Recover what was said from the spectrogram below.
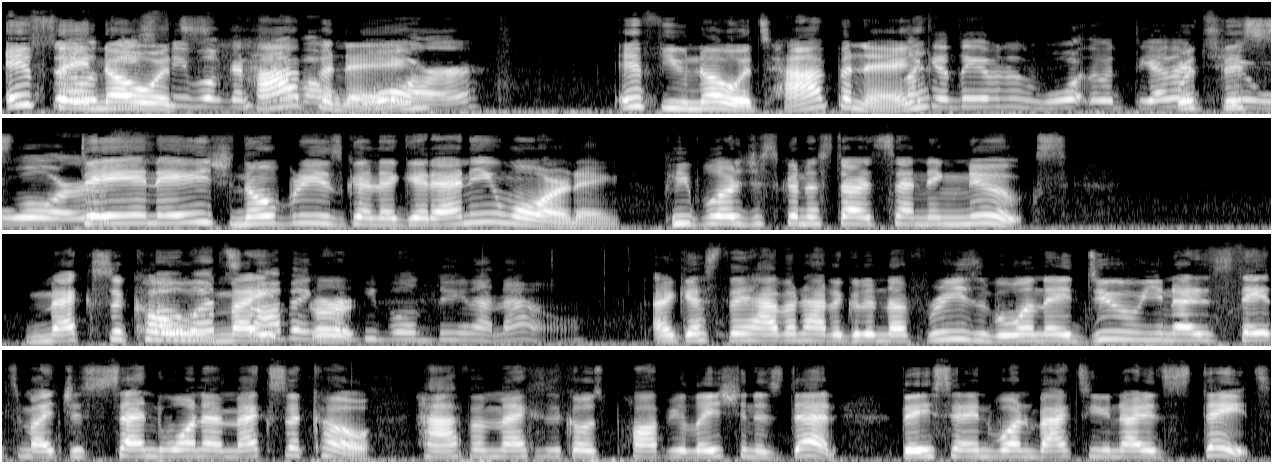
if So they know it's happening, have a war. If you know it's happening, Like if they have this war with the other with two this wars. day and age, nobody is gonna get any warning. People are just gonna start sending nukes. Mexico But what's might, stopping or people doing that now? I guess they haven't had a good enough reason. But when they do, United States might just send one at Mexico. Half of Mexico's population is dead. They send one back to United States.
